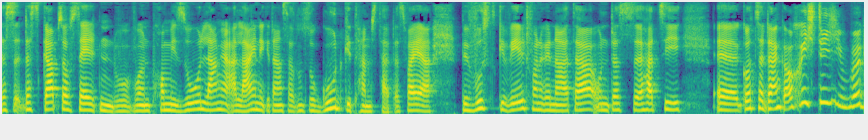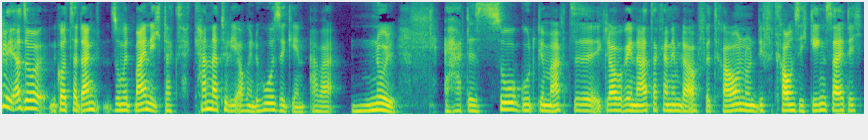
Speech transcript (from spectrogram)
Das, das gab es auch selten, wo, wo ein Promi so lange alleine getanzt hat und so gut getanzt hat. Das war ja bewusst gewählt von Renata und das äh, hat sie äh, Gott sei Dank auch richtig, wirklich, also Gott sei Dank, somit meine ich, das kann natürlich auch in die Hose gehen, aber null. Er hat es so gut gemacht. Äh, Ich glaube, Renata kann ihm da auch vertrauen und die vertrauen sich gegenseitig.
